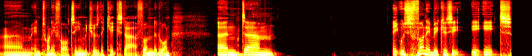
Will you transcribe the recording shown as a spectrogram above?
um, in 2014, which was the Kickstarter funded one, and um, it was funny because it, it, it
